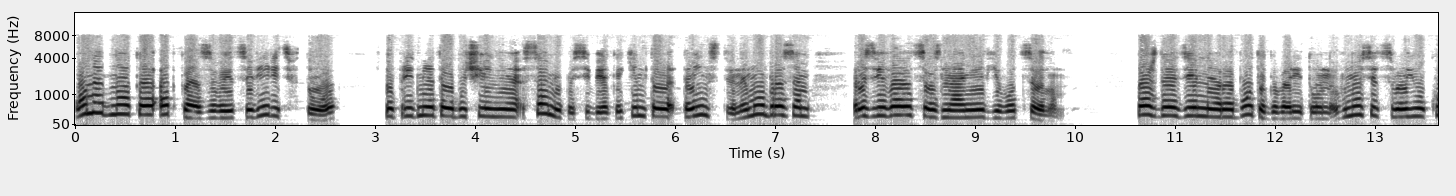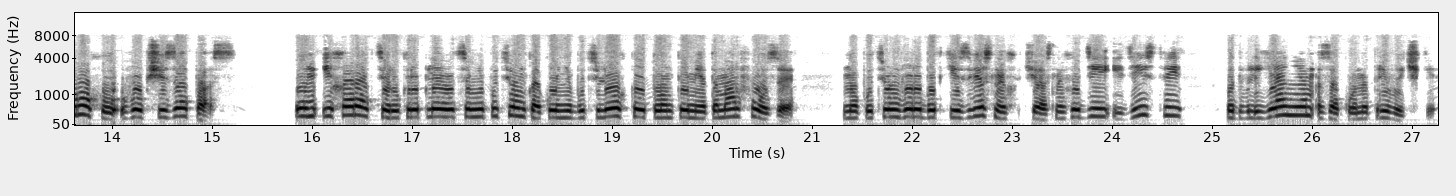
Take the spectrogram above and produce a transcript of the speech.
Он, однако, отказывается верить в то, что предметы обучения сами по себе каким-то таинственным образом развивают сознание в его целом. Каждая отдельная работа, говорит он, вносит свою кроху в общий запас. Ум и характер укрепляются не путем какой-нибудь легкой тонкой метаморфозы, но путем выработки известных частных идей и действий под влиянием закона привычки.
